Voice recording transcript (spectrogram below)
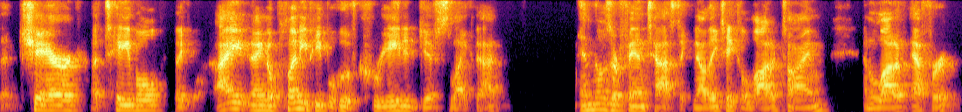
a, chair, a table. Like I, I know plenty of people who have created gifts like that and those are fantastic. Now they take a lot of time and a lot of effort,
